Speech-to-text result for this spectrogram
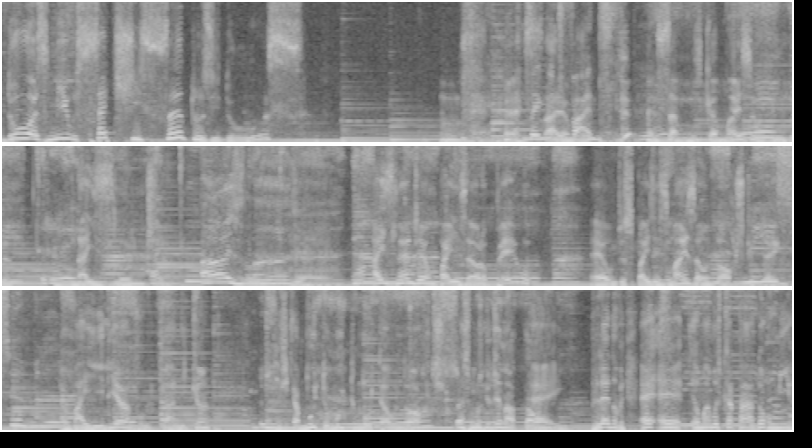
2.702. Bem Essa é good vibes. Essa música mais ouvida na Islândia. A Islândia. A Islândia é um país europeu, é um dos países mais ao norte que tem. É uma ilha vulcânica que fica muito, muito, muito ao norte. Parece música de Natal. É, pleno. É, é, é uma música para dormir.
